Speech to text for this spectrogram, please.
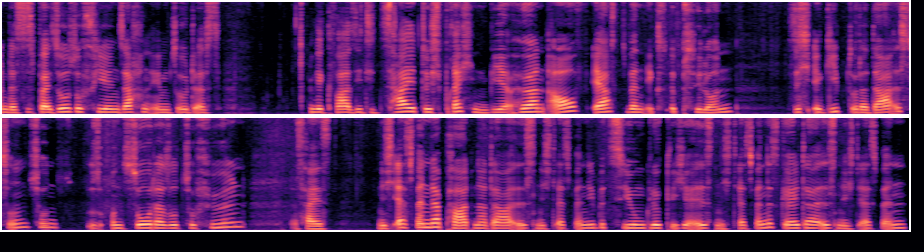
Und das ist bei so, so vielen Sachen eben so, dass wir quasi die Zeit durchbrechen. Wir hören auf, erst wenn XY sich ergibt oder da ist, uns, uns so oder so zu fühlen. Das heißt, nicht erst, wenn der Partner da ist, nicht erst, wenn die Beziehung glücklicher ist, nicht erst, wenn das Geld da ist, nicht erst, wenn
